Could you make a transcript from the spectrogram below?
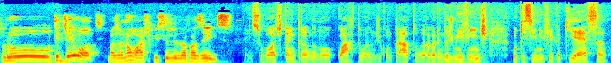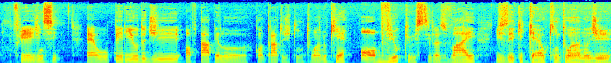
pro TJ Watt, mas eu não acho que o Steelers vai fazer isso. Isso, o Watt está entrando no quarto ano de contrato, agora em 2020, o que significa que essa free agency é o período de optar pelo contrato de quinto ano, que é óbvio que o Steelers vai dizer que quer o quinto ano de.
